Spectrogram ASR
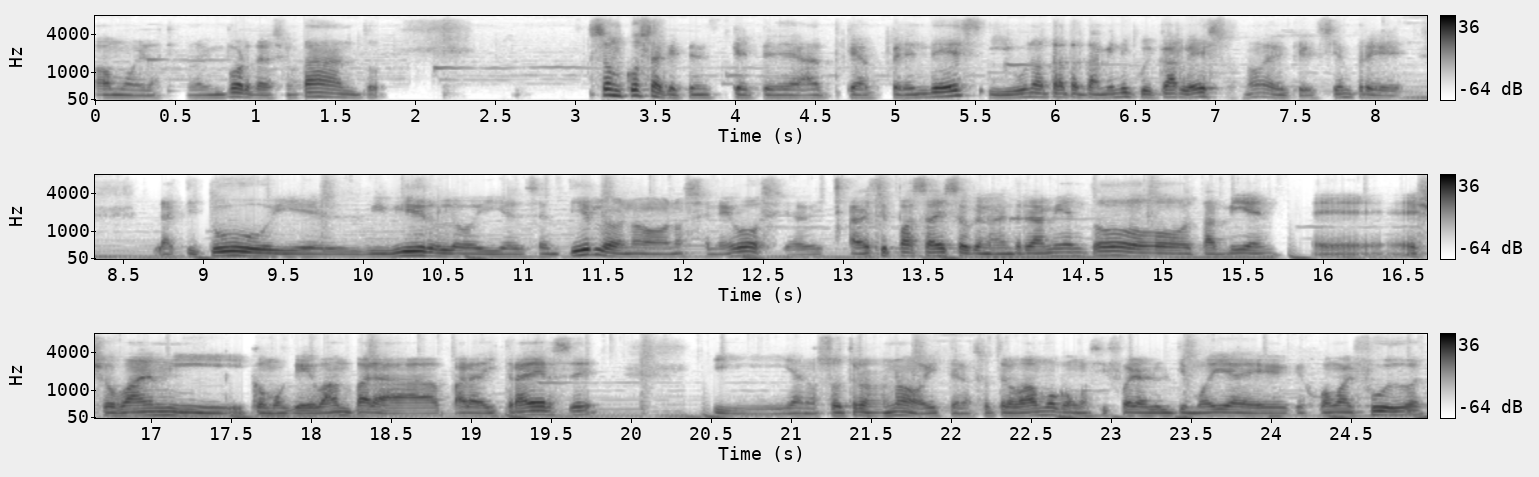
vamos, no importa, no tanto. Son cosas que, te, que, te, que aprendes y uno trata también de inculcarle eso, ¿no? De que siempre la actitud y el vivirlo y el sentirlo no, no se negocia. A veces pasa eso que en los entrenamientos también eh, ellos van y como que van para, para distraerse y a nosotros no, ¿viste? Nosotros vamos como si fuera el último día de que jugamos al fútbol.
